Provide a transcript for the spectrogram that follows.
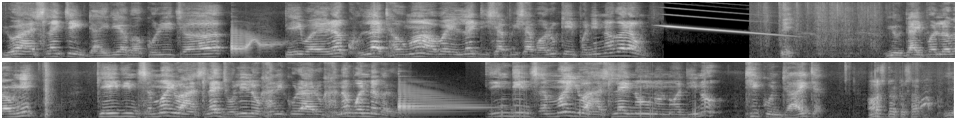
यो हाँसलाई चाहिँ डाइरिया भएको रहेछ त्यही भएर खुल्ला ठाउँमा अब यसलाई दिसा पिसाबहरू केही पनि नगराउने। ए यो डाइपर लगाउने केही दिनसम्म यो हाँसलाई झोलिलो खानेकुराहरू खान बन्द गरौँ। तिन दिनसम्म यो हाँसलाई नुहाउनु नदिनु ठिक हुन्छ है त? हस् डाक्टर साहब। ल।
